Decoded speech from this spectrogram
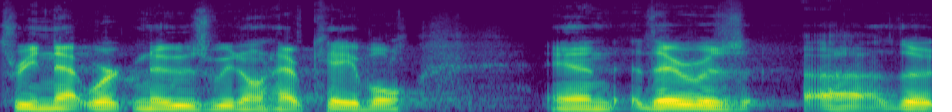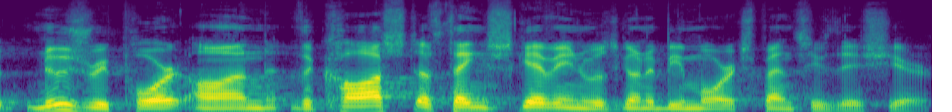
three network news. We don't have cable. And there was uh, the news report on the cost of Thanksgiving was going to be more expensive this year.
